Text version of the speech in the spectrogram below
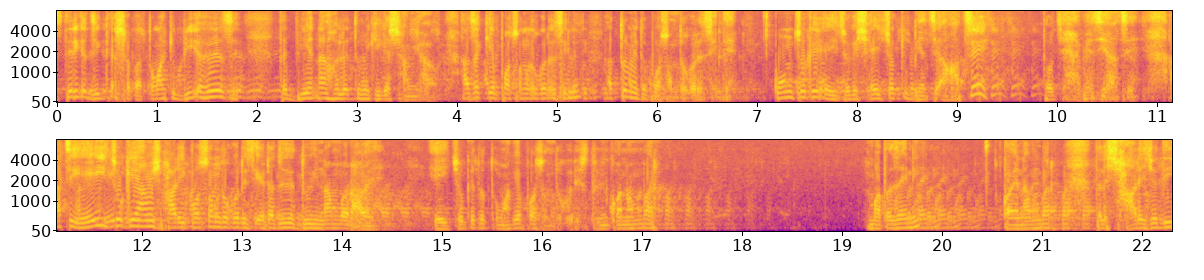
স্ত্রীকে জিজ্ঞাসা কর, তোমার কি বিয়ে হয়েছে? তা বিয়ে না হলে তুমি কি কে স্বামী হও? আচ্ছা কে পছন্দ করেছিলে? আর তুমি তো পছন্দ করেছিলে। কোন চোখে? এই চোখে। সেই চোখ কি বেঁচে আছে? বলছে হ্যাঁ বেঁচে আছে। আচ্ছা এই চোখে আমি শাড়ি পছন্দ করেছি, এটা যদি দুই নাম্বার হয়, এই চোখে তো তোমাকে পছন্দ করিস তুমি ক নাম্বার? মাথা যায়নি? কয় নাম্বার? তাহলে শাড়ি যদি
